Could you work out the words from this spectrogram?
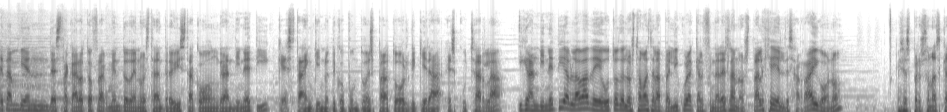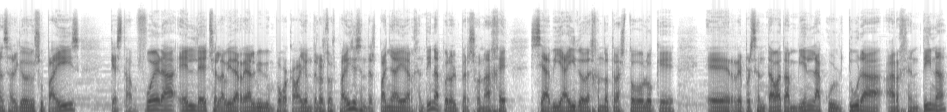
Quería también destacar otro fragmento de nuestra entrevista con Grandinetti, que está en quinótico.es para todo el que quiera escucharla. Y Grandinetti hablaba de otro de los temas de la película que al final es la nostalgia y el desarraigo, ¿no? Esas personas que han salido de su país, que están fuera. Él, de hecho, en la vida real vive un poco a caballo entre los dos países, entre España y Argentina, pero el personaje se había ido dejando atrás todo lo que eh, representaba también la cultura argentina.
